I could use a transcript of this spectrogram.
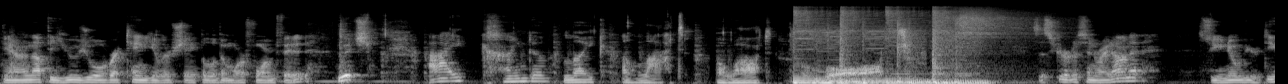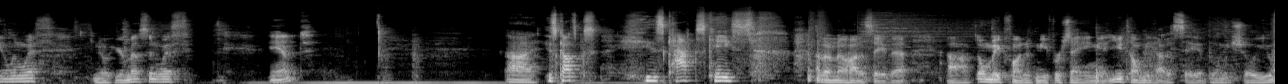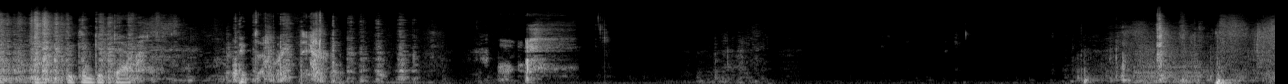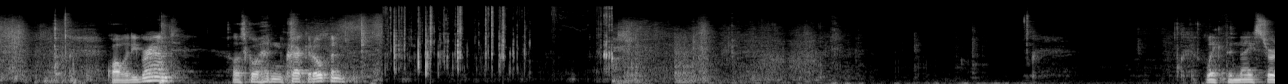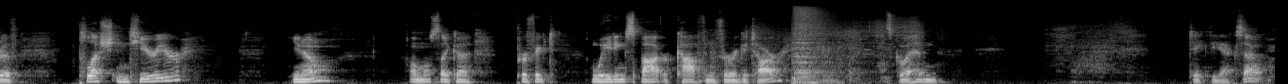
You know, not the usual rectangular shape, a little bit more form fitted, which I kind of like a lot. A lot. A lot. It's a Skervesen right on it, so you know who you're dealing with, you know who you're messing with, and uh, his Cox, his Cox case. I don't know how to say that. Uh, don't make fun of me for saying it. You tell me how to say it. Let me show you. We can get that picked up right there. Quality brand. Let's go ahead and crack it open. Like the nice sort of plush interior, you know, almost like a perfect waiting spot or coffin for a guitar. Let's go ahead and take the X out.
